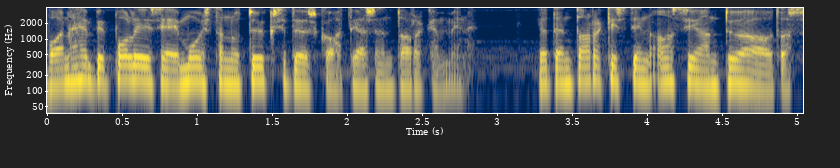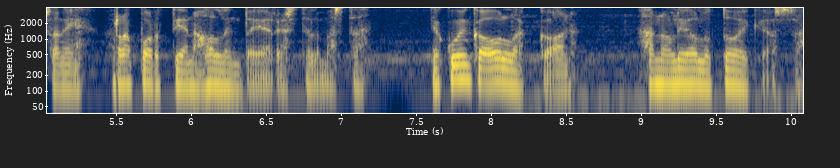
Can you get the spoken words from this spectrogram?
Vanhempi poliisi ei muistanut yksityiskohtia sen tarkemmin, joten tarkistin asian työautossani raporttien hallintajärjestelmästä, ja kuinka ollakaan, hän oli ollut oikeassa.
